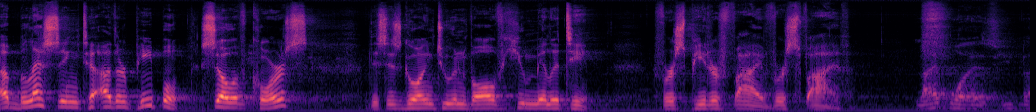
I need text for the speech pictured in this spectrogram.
a blessing to other people. So, of course, this is going to involve humility. 1 Peter 5, verse 5. Likewise, uh,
